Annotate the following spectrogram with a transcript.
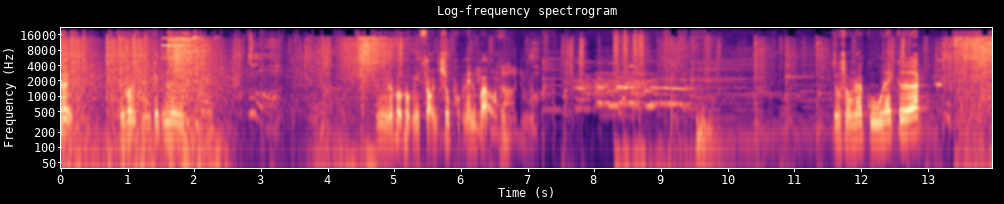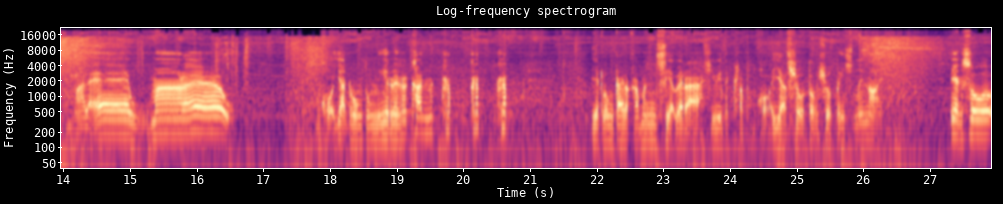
เฮ้ยเดี๋ยวเพื่อนผมเก็บเป็นหนึ่งอืมแล้วเพื่อนผมมีสองจะชุบผมได้หรือเปล่าดาวอยู่ดูทรงแล้วกูได้เกิด มาแล้วมาแล้วผมขออย่าตลงตรงนี้เลยละกันนะครับครับครับอยากลงไกลหรอกครับมันเสียเวลาชีวิตนะครับ ผมขออย่าตโชว์ตรงโชว์ตรงนิดหน่อย ไม่อยากโชว์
